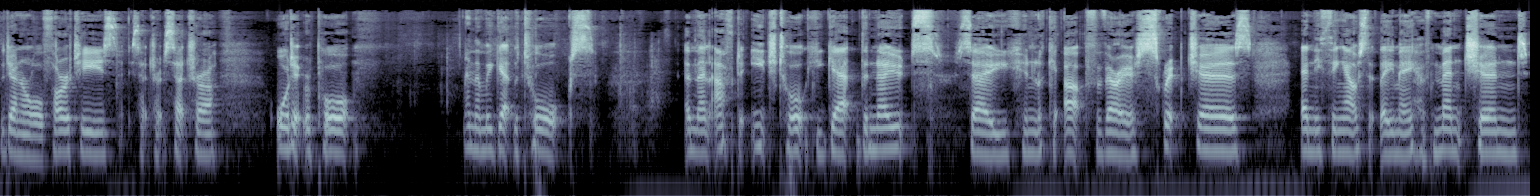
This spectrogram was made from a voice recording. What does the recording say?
the general authorities, etc., etc., audit report, and then we get the talks. And then after each talk, you get the notes, so you can look it up for various scriptures, anything else that they may have mentioned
